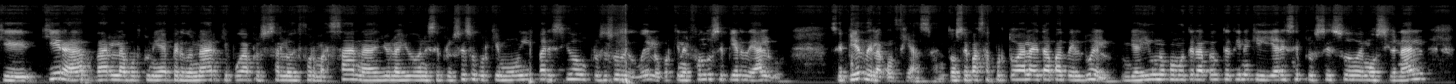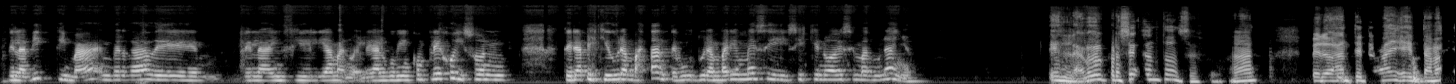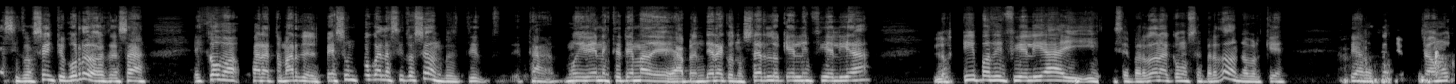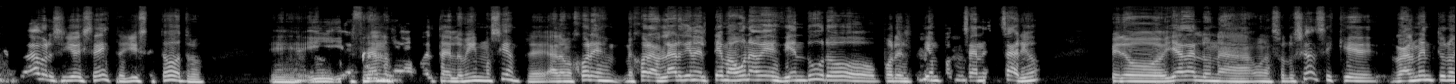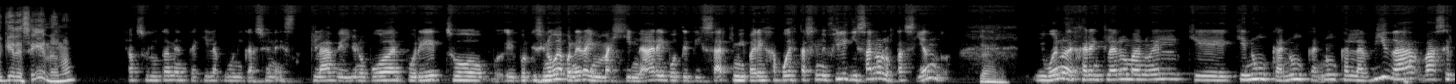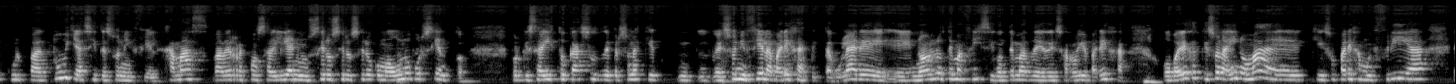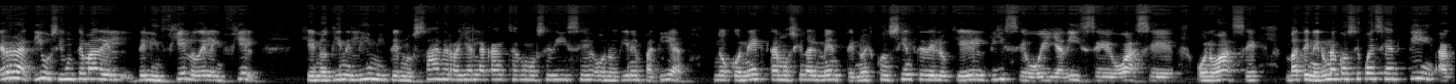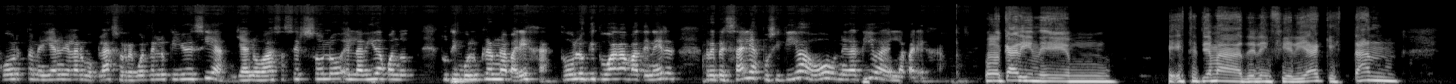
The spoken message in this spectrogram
que quiera dar la oportunidad de perdonar, que pueda procesarlo de forma sana, yo le ayudo en ese proceso porque es muy parecido a un proceso de duelo, porque en el fondo se pierde algo, se pierde la confianza, entonces pasa por todas las etapas del duelo y ahí uno como terapeuta tiene que guiar ese proceso emocional de la víctima, en verdad, de, la infidelidad, Manuel. Es algo bien complejo y son terapias que duran bastante, duran varios meses y si es que no a veces más de un año. Es largo el proceso entonces, ¿ah? pero ante tamaña, tamaña situación que ocurrió, o sea, es como para tomarle el peso un poco a la situación. Pues, está muy bien este tema de aprender a conocer lo que es la infidelidad, los tipos de infidelidad y, se perdona cómo se perdona, porque, ah, pero si yo hice esto, yo hice esto otro. Eh, y, al final nos damos cuenta de lo mismo siempre. A lo mejor es mejor hablar bien el tema una vez, bien duro, o por el tiempo que sea necesario, pero ya darle una, una solución si es que realmente uno quiere seguirlo, ¿no? absolutamente. Aquí la comunicación es clave. Yo no puedo dar por hecho, eh, porque si no voy a poner a imaginar, a hipotetizar que mi pareja puede estar siendo infiel y quizás no lo está haciendo. Claro. Y bueno, dejar en claro, Manuel, que, nunca, nunca, nunca en la vida va a ser culpa tuya si te suena infiel. Jamás va a haber responsabilidad ni un 0,00,1%, porque se ha visto casos de personas que le son infiel a parejas espectaculares, eh, no hablo en temas físicos, en temas de desarrollo de pareja, o parejas que son ahí nomás, eh, que son parejas muy frías, es relativo, si es un tema del, del infiel o de la infiel que no tiene límites, no sabe rayar la cancha, como se dice, o no tiene empatía, no conecta emocionalmente, no es consciente de lo que él dice o ella dice o hace o no hace, va a tener una consecuencia en ti a corto, mediano y a largo plazo. Recuerden lo que yo decía, ya no vas a ser solo en la vida cuando tú te involucras en una pareja. Todo lo que tú hagas va a tener represalias positivas o negativas en la pareja. Bueno, Karin, em, este tema de la infidelidad que es tan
